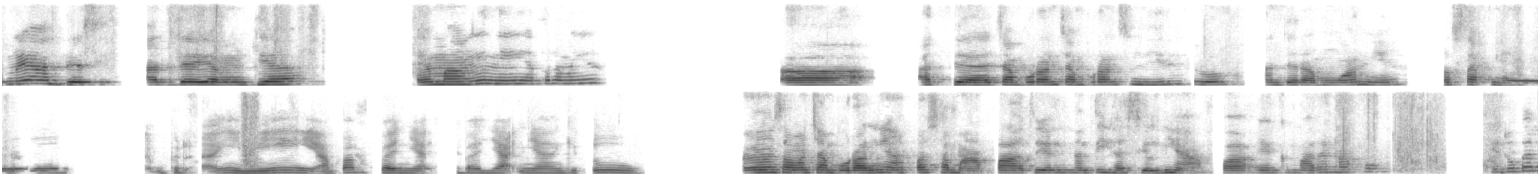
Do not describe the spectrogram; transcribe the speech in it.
sebenarnya ada sih. Ada yang dia emang ini apa namanya? eh ada campuran-campuran sendiri tuh. Ada ramuannya, resepnya. Oh, ber- ini apa banyak banyaknya gitu. Eh, sama campurannya apa sama apa tuh yang nanti hasilnya apa yang kemarin aku itu kan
